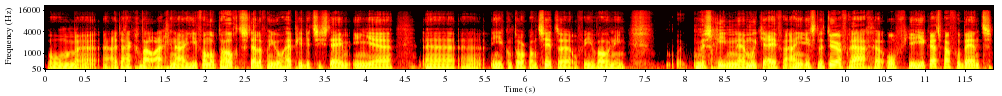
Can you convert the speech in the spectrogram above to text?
om uiteindelijk gebouweigenaar hiervan op de hoogte te stellen. Van joh, heb je dit systeem in je, in je kantoorpand zitten of in je woning? Misschien uh, moet je even aan je installateur vragen of je hier kwetsbaar voor bent.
